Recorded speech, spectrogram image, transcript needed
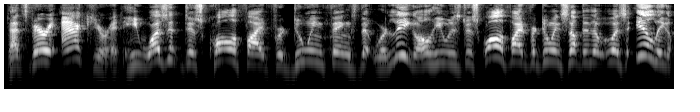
That's very accurate. He wasn't disqualified for doing things that were legal. He was disqualified for doing something that was illegal.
